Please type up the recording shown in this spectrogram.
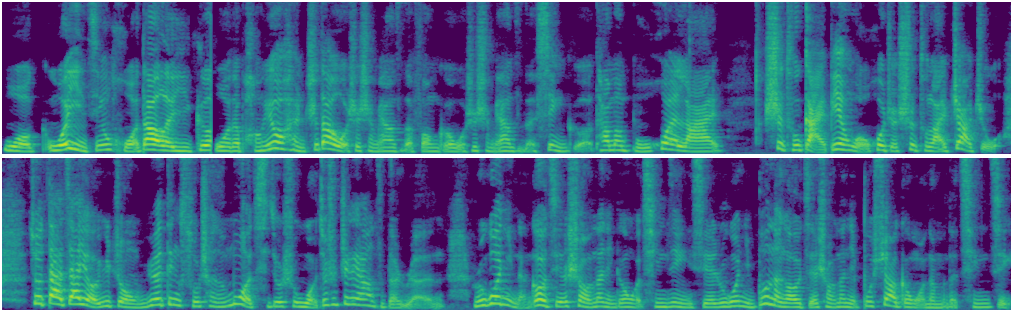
我我已经活到了一个，我的朋友很知道我是什么样子的风格，我是什么样子的性格，他们不会来试图改变我，或者试图来 judge 我。就大家有一种约定俗成的默契，就是我就是这个样子的人。如果你能够接受，那你跟我亲近一些；如果你不能够接受，那你不需要跟我那么的亲近。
